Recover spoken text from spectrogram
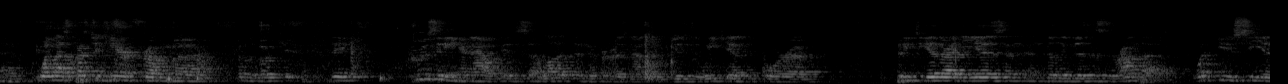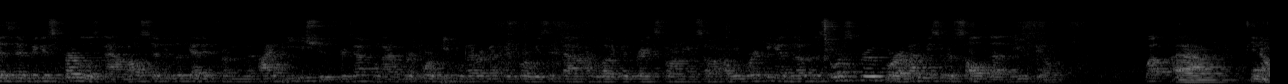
Um, One last question here from, uh, from the book. The crew sitting here now is a lot of entrepreneurs now that are using the weekend for uh, putting together ideas and, and building businesses around that. What do you see as their biggest hurdles now? And also if you look at it from IP issues, for example, now we're four people never met before, we sit down, have a lot of good brainstorming and so on. Are we working as an open source group or how do we sort of solve that, do you feel? Well, um, you know,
